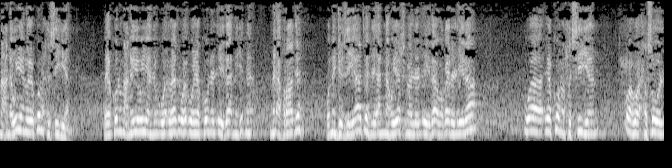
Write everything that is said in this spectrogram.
معنويا ويكون حسيا. فيكون معنويا ويكون الإيذاء من أفراده ومن جزئياته لأنه يشمل الإيذاء وغير الإيذاء ويكون حسيا وهو حصول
